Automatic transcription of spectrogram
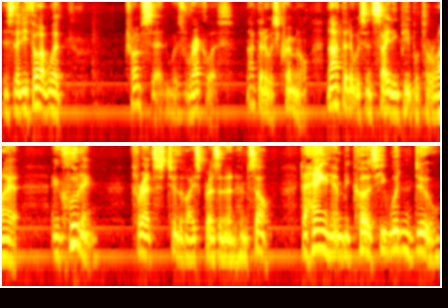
is that he thought what Trump said was reckless, not that it was criminal, not that it was inciting people to riot, including threats to the vice president himself, to hang him because he wouldn't do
